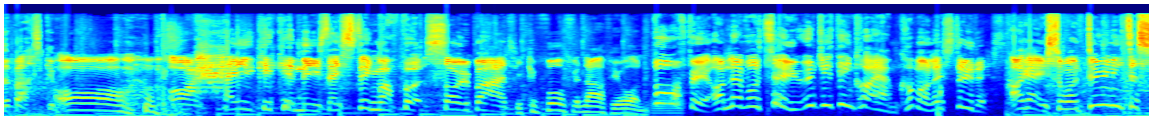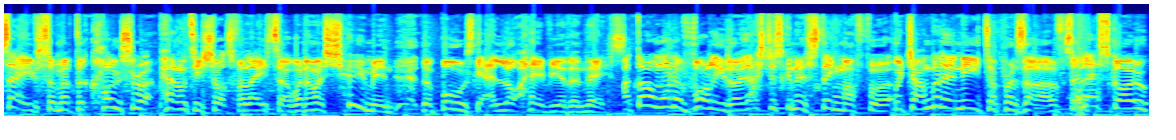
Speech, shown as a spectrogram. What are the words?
the basketball. Oh, oh, I hate kicking these. They sting my foot so bad. You can forfeit now if you want. Forfeit on level two. Who do you think I am? Come on, let's do this. Okay, so I do need to save some of the closer up penalty shots for later when I'm assuming the balls get a lot heavier than this. I don't want to volley though. That's just going to sting my foot, which I'm going to need to preserve. So let's go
